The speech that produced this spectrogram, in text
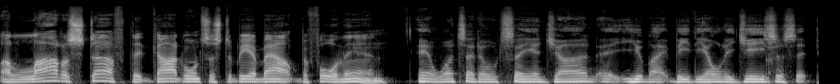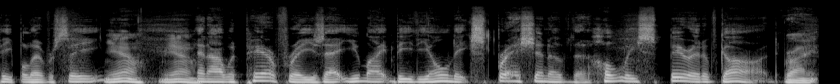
a lot of stuff that God wants us to be about before then And what's that old saying, John? Uh, you might be the only Jesus that people ever see. Yeah, yeah. And I would paraphrase that you might be the only expression of the Holy Spirit of God right.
